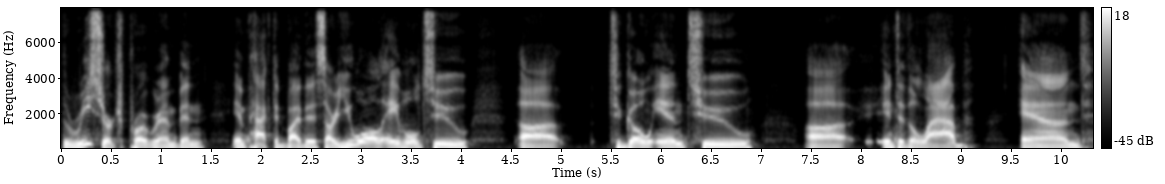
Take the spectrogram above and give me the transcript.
the research program been impacted by this? Are you all able to uh, to go into uh, into the lab and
